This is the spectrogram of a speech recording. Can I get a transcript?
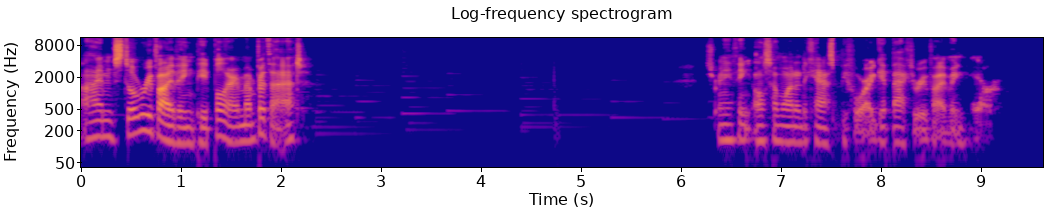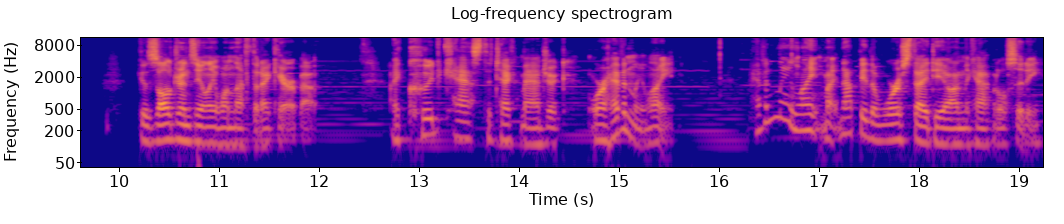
I'm still reviving people. I remember that. Is there anything else I wanted to cast before I get back to reviving more? Because Zaldron's the only one left that I care about. I could cast Detect Magic or Heavenly Light. Heavenly Light might not be the worst idea on the capital city.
